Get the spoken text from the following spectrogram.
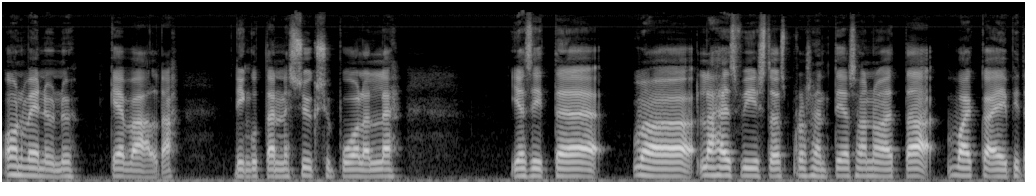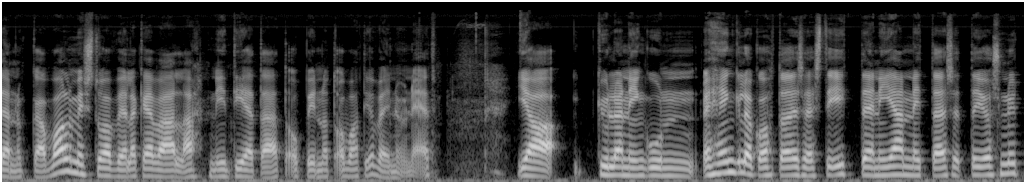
on venynyt keväältä niin kuin tänne syksypuolelle. Ja sitten lähes 15 prosenttia sanoi, että vaikka ei pitänytkään valmistua vielä keväällä, niin tietää, että opinnot ovat jo venyneet. Ja kyllä niin kuin henkilökohtaisesti itteeni jännittäisi, että jos nyt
